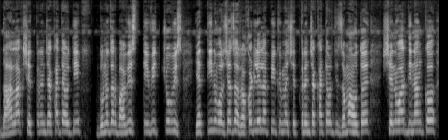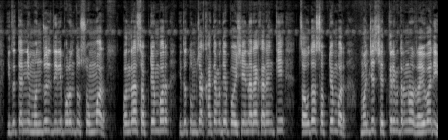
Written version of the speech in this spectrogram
दहा लाख शेतकऱ्यांच्या खात्यावरती दोन हजार बावीस तेवीस चोवीस या तीन वर्षाचा रखडलेला पीक विमा शेतकऱ्यांच्या खात्यावरती जमा होतोय. शनिवार दिनांक इथं त्यांनी मंजुरी दिली परंतु सोमवार पंधरा सप्टेंबर इथं तुमच्या खात्यामध्ये पैसे येणार आहे कारण की चौदा सप्टेंबर म्हणजेच शेतकरी मित्रांनो रविवारी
